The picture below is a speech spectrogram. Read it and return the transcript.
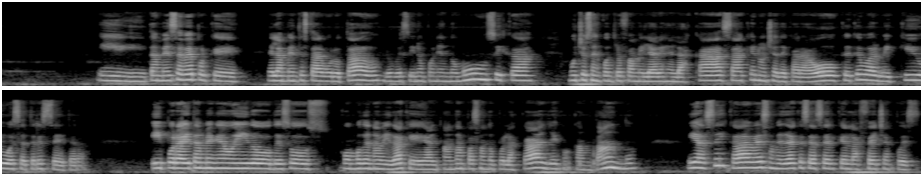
Y también se ve porque el ambiente está alborotado, los vecinos poniendo música, muchos encuentros familiares en las casas, que noche de karaoke, que barbecue, etcétera, etcétera. Y por ahí también he oído de esos combos de Navidad que andan pasando por las calles cantando. Y así, cada vez a medida que se acerquen las fechas, pues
